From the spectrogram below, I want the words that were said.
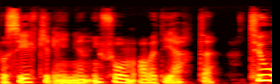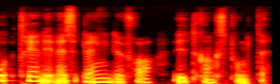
på sirkellinjen i form av et hjerte, to tredjedels lengde fra utgangspunktet.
